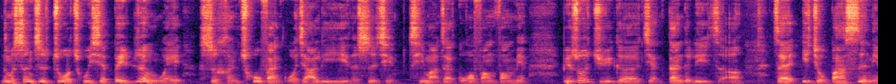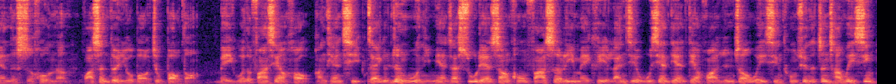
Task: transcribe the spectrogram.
那么甚至做出一些被认为是很触犯国家利益的事情，起码在国防方面。比如说，举一个简单的例子啊，在一九八四年的时候呢，《华盛顿邮报》就报道。美国的发现号航天器在一个任务里面，在苏联上空发射了一枚可以拦截无线电电话、人造卫星通讯的侦察卫星。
